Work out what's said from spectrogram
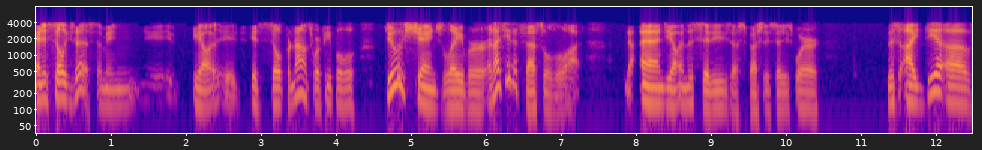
And it still exists. I mean, it- you know, it, it's still pronounced where people do exchange labor, and I see it at festivals a lot, and you know, in the cities, especially cities where this idea of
